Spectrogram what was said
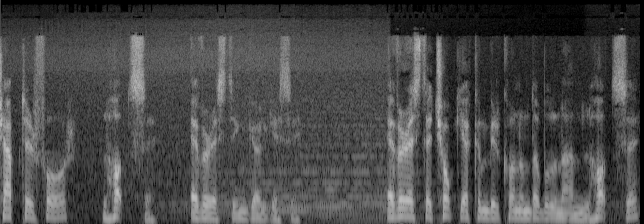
Chapter 4 Lhotse, Everest'in gölgesi. Everest'e çok yakın bir konumda bulunan Lhotse,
